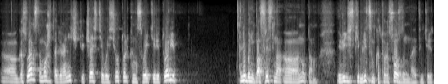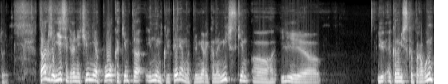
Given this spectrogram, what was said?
а, государство может ограничить участие в ICO только на своей территории, либо непосредственно а, ну, там, юридическим лицам, которые созданы на этой территории. Также есть ограничения по каким-то иным критериям, например, экономическим а, или экономическо-правовым,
